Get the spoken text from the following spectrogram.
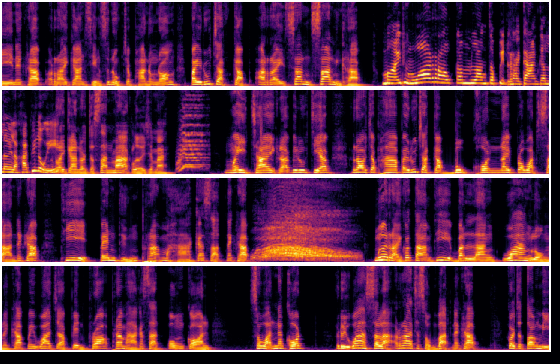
นี้นะครับ รายการเสียงสนุกจะพาน้องๆ ไปรู้จักกับอะไรสั้นๆครับ หมายถึงว่าเรากำลังจะปิดรายการกันเลยเหรอคะพี่หลุย รายการเราจะสั้นมากเลยใช่ไหม ไม่ใช่ครับพี่ลูกเจี๊ยบ เราจะพาไปรู้จักกับบุคคลในประวัติศาสตร์นะครับ ที่เป็นถึงพระมหากษัตริย์นะครับเมื่อไหร่ก็ตามที่บัลลังก์ว่างลงนะครับ ไม่ว่าจะเป็นเพราะพระมหากษัตริย์องค์กร สวรรคต หรือว่าสละราชสมบัตินะครับ ก็จะต้องมี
